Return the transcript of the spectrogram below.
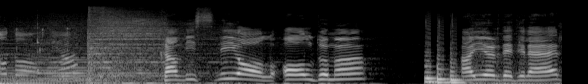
o da olmuyor. Kavisli yol oldu mu? Hayır dediler.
